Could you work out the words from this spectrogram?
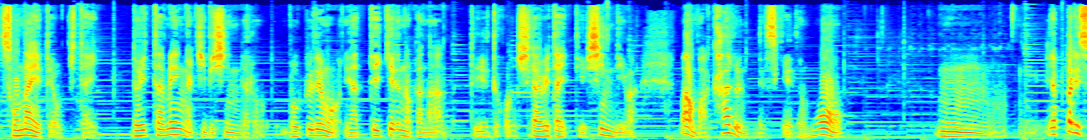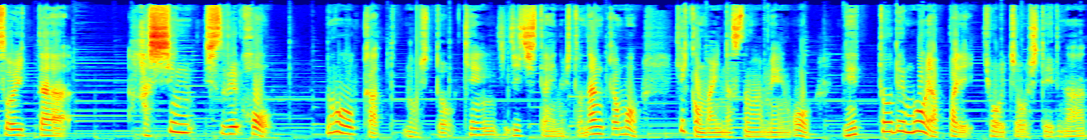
備えておきたい。どういった面が厳しいんだろう僕でもやっていけるのかなっていうところを調べたいっていう心理は、まあわかるんですけれども、うん、やっぱりそういった発信する方、農家の人、県自治体の人なんかも結構マイナスな面をネットでもやっぱり強調しているなっ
